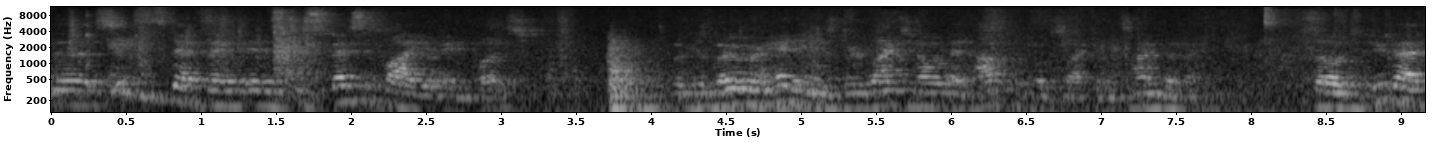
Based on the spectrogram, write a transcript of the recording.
The sixth step then is to specify your inputs, because where we're heading is we'd like to know what that output looks like in the time domain. So to do that,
